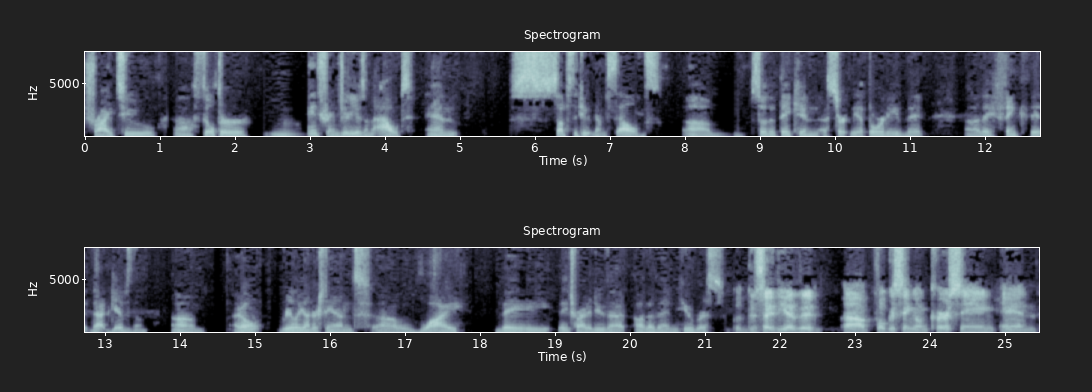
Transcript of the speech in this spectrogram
try to uh, filter mainstream Judaism out and substitute themselves um, so that they can assert the authority that uh, they think that that gives them. Um, I don't really understand uh, why they they try to do that other than hubris. But this idea that uh, focusing on cursing and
